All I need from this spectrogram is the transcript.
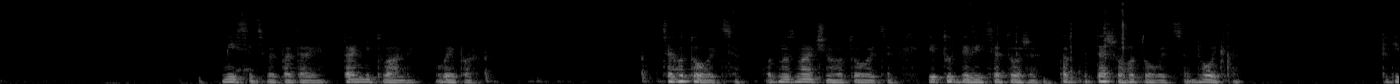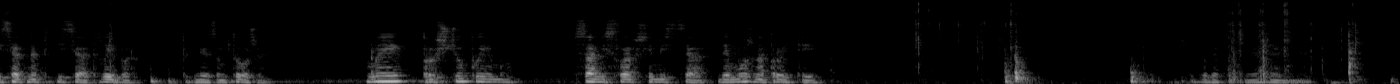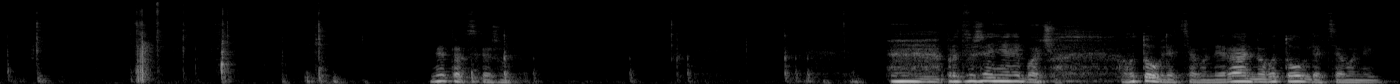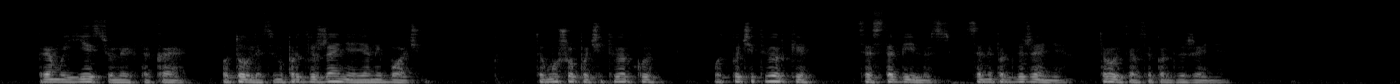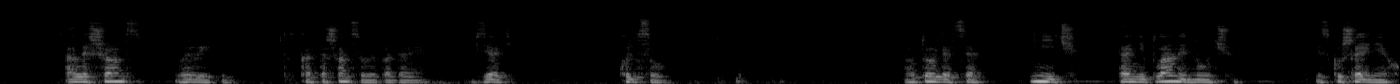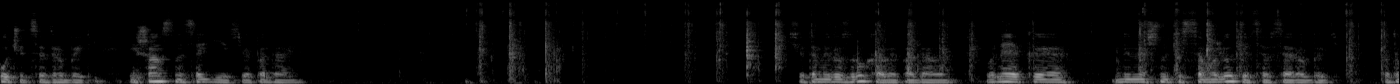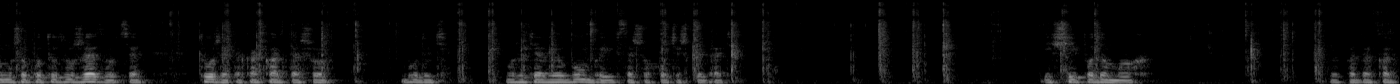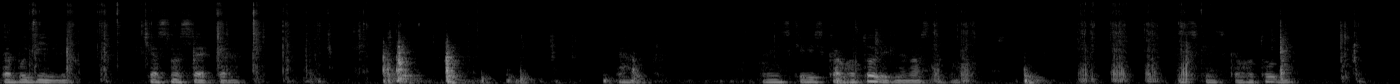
Місяць випадає, тайні плани, вибор. Це готовиться. Однозначно готовиться. І тут дивіться теж. Карта те, що готовиться. Двойка. 50 на 50. Вибор. Під низом теж. Ми прощупуємо самі слабші місця, де можна пройти. Щоб буде. Ну, Я так скажу. Е, Продвиження я не бачу. Готовляться вони, реально готовляться вони. Прямо є у них таке. Готовляться. Ну, продвиження я не бачу. Тому що по четверку, от по четверки це стабільність, це не продвиження. Тройка це продвиження. Але шанс великий. Тут карта шансу випадає. Взяти кольцо. Готовляться ніч. Тайні плани ночі. Іскушення хочуть це зробити. І шанс на це є, випадає. Ще там і розруха випадала. Вони як е, не почнуть із самольотів це все робити. Тому що по тузу жезлу це теж така карта, що будуть, можуть авіабомби і все, що хочеш кидати. І ще й по домах. Випадає карта будівлі частного сектора. Так. Українські війська готові для наступу. Готові.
